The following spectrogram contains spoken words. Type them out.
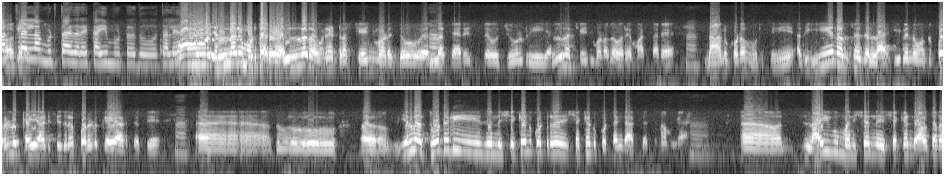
ಮಕ್ಳೆಲ್ಲ ಮುಟ್ತಾ ಇದಾರೆ ಕೈ ಮುಟ್ಟೋದು ತಲೆ ಎಲ್ಲರೂ ಮುಟ್ತಾರೆ ಎಲ್ಲರೂ ಅವರೇ ಡ್ರೆಸ್ ಚೇಂಜ್ ಮಾಡಿದ್ದು ಎಲ್ಲ ಸ್ಯಾರೀಸ್ ಜ್ಯುವೆಲ್ರಿ ಎಲ್ಲ ಚೇಂಜ್ ಮಾಡೋದು ಅವರೇ ಮಾಡ್ತಾರೆ. ನಾನು ಕೂಡ ಮುಡ್ತೀವಿ ಅದು ಏನ್ ಅನ್ಸೋದಿಲ್ಲ. ಈವನ್ ಒಂದು ಬರಳು ಕೈ ಆಡಿಸಿದ್ರೆ ಬರಳು ಕೈ ಆಡ್ತತೆ. ಅದು ಎಲ್ಲ ಟೋಟಲಿ ಇದನ್ನ ಸೆಕೆಂಡ್ ಕೊಟ್ರೆ ಸೆಕೆಂಡ್ ಕೊಟ್ಟಂಗ ಆಗ್ತೈತೆ ನಮ್ಗೆ. ಲೈವ್ ಮನುಷ್ಯನ್ ಸೆಕೆಂಡ್ ಯಾವ ತರ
